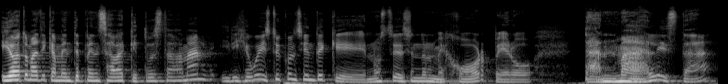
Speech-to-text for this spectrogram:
Y yo automáticamente pensaba que todo estaba mal. Y dije, güey, estoy consciente que no estoy haciendo el mejor, pero tan mal está.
